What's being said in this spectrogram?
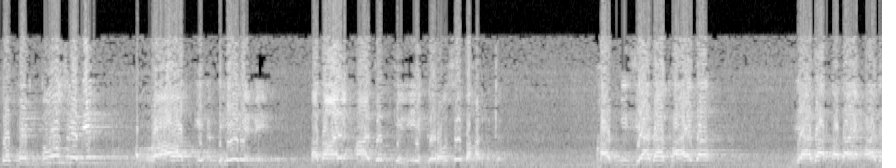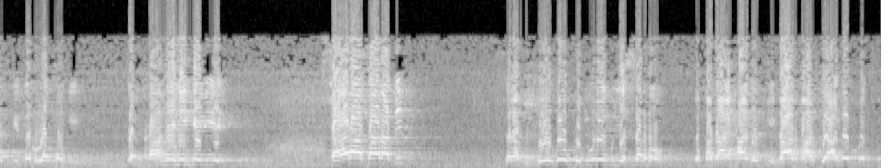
تو پھر دوسرے دن رات کے اندھیرے میں قضائے حاجت کے لیے گھروں سے باہر نکل۔ آدمی زیادہ کھائے گا، زیادہ قضائے حاجت کی ضرورت ہوگی۔ جب کھانے ہی کے لیے سارا سارا دن صرف دو دو کھجورے میسر ہوں، تو قضاء حاجت کی بار بار کیا ضرورت ہو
